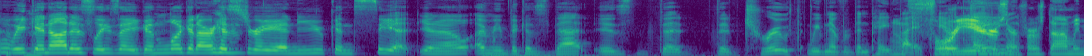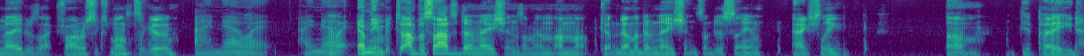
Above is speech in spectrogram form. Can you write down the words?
We can honestly say you can look at our history and you can see it, you know? I mean, because that is the the truth. We've never been paid by a Four years. or- the first dime we made was like five or six months ago. I know it. I know it. I And mean, um, besides donations, I mean, I'm not cutting down the donations. I'm just saying, actually, um, get paid.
